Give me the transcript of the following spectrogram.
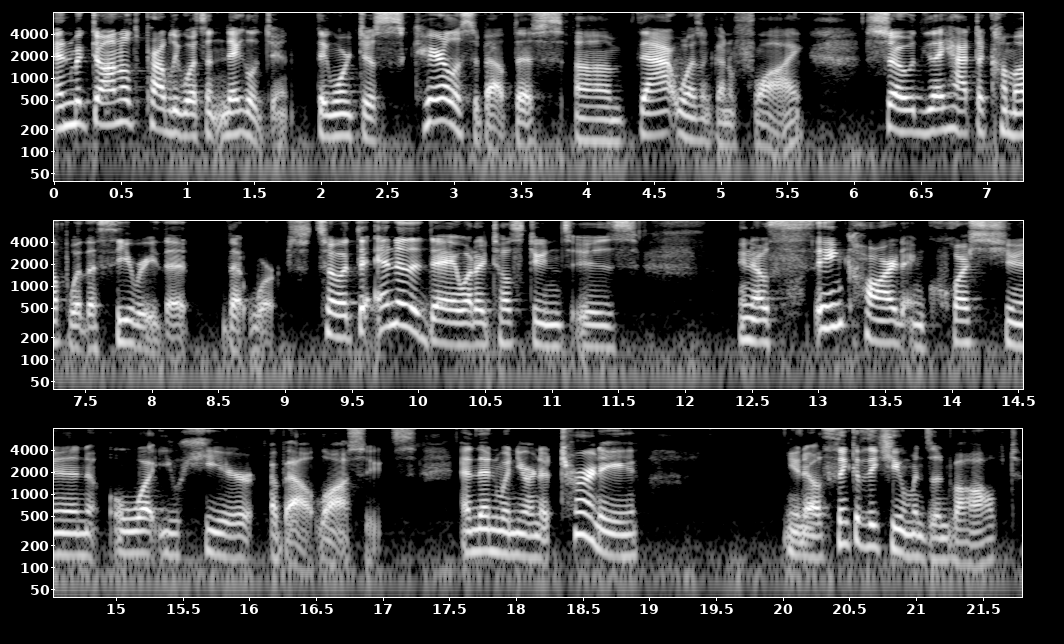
And McDonald's probably wasn't negligent. They weren't just careless about this. Um, that wasn't going to fly. So they had to come up with a theory that, that works. So at the end of the day, what I tell students is, you know, think hard and question what you hear about lawsuits. And then when you're an attorney, you know, think of the humans involved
